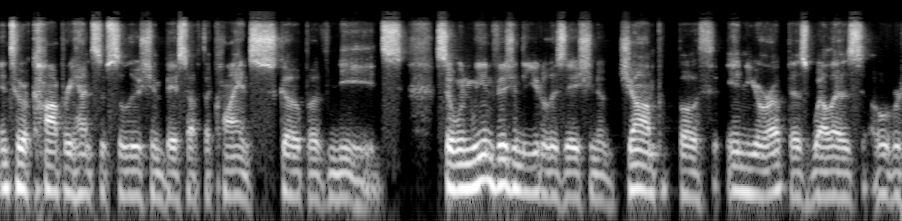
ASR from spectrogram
into a comprehensive solution based off the client's scope of needs. So when we envision the utilization of Jump, both in Europe as well as over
